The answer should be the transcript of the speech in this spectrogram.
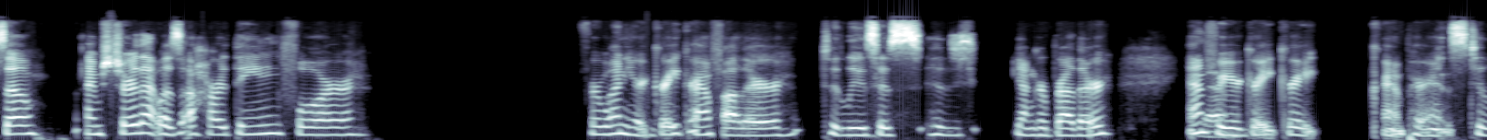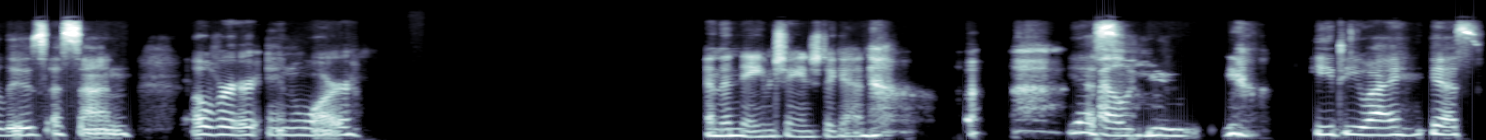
So I'm sure that was a hard thing for for one your great grandfather to lose his his younger brother and yeah. for your great great grandparents to lose a son over in war. And the name changed again. Yes. L-u e-d-y yes.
